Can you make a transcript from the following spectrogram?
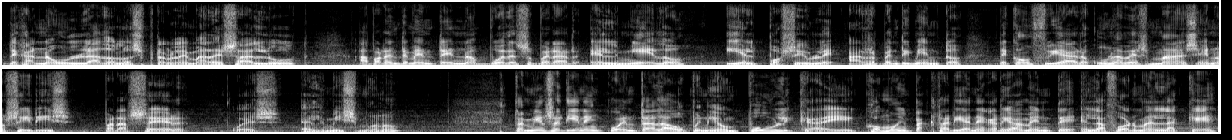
dejando a un lado los problemas de salud, aparentemente no puede superar el miedo y el posible arrepentimiento de confiar una vez más en Osiris para ser, pues, el mismo, ¿no? También se tiene en cuenta la opinión pública y cómo impactaría negativamente en la forma en la que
